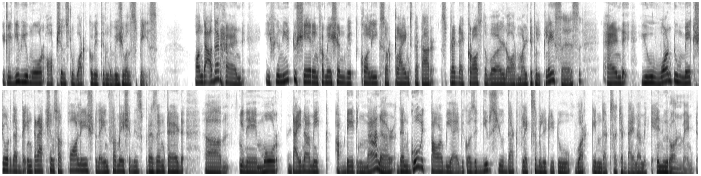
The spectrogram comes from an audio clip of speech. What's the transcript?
it will give you more options to work with in the visual space. On the other hand, if you need to share information with colleagues or clients that are spread across the world or multiple places, and you want to make sure that the interactions are polished, the information is presented um, in a more dynamic, updating manner, then go with Power BI because it gives you that flexibility to work in that such a dynamic environment.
